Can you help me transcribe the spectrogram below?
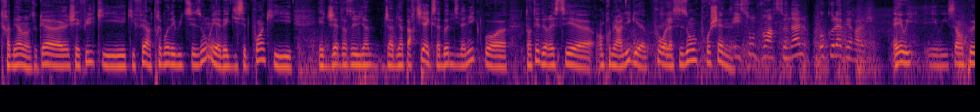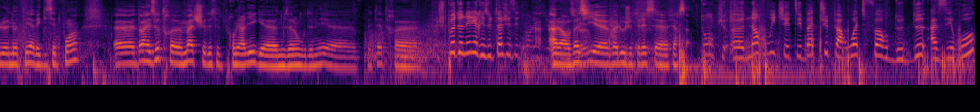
Très bien, mais en tout cas, euh, Sheffield qui, qui fait un très bon début de saison et avec 17 points qui est déjà, bien, déjà bien parti avec sa bonne dynamique pour euh, tenter de rester euh, en première ligue pour la saison prochaine. Et ils sont devant Arsenal au colavérage. Et oui, et oui, ça on peut le noter avec 17 points. Euh, dans les autres matchs de cette première ligue, euh, nous allons vous donner euh, peut-être. Je peux donner les résultats, j'ai devant les yeux. Alors vas-y, Valou, je te laisse faire ça. Donc Norwich a été battu par Watford de 2 à 0.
